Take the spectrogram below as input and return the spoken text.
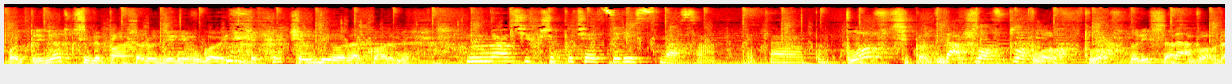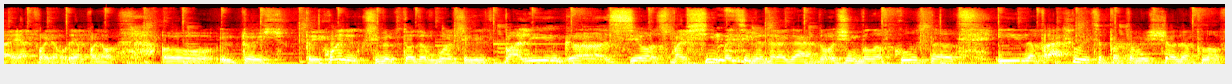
Вот придет к тебе Паша Рудини в гости, чем ты его накормишь? У меня очень хорошо получается рис с мясом. Это Плов, типа? Да, плов, плов, плов. плов. Ну, рис с мясом, плов, да, я понял, я понял. То есть приходит к тебе кто-то в гости и говорит, Полинка, все, спасибо тебе, дорогая, очень было вкусно. И напрашивается потом еще на плов.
